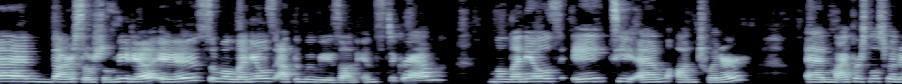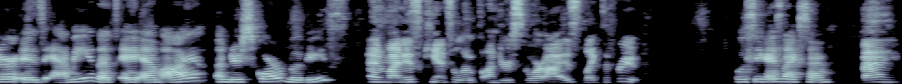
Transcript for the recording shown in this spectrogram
and our social media is Millennials at the Movies on Instagram, Millennials ATM on Twitter, and my personal Twitter is Ami, that's A M I underscore movies. And mine is cantaloupe underscore eyes, like the fruit. We'll see you guys next time. Bye.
